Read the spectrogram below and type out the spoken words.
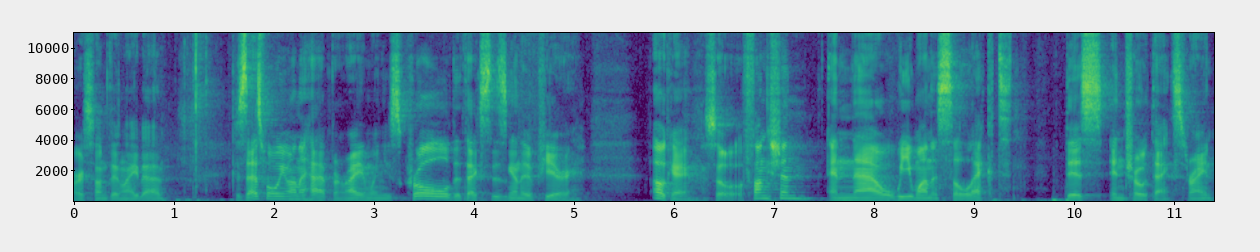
or something like that. because that's what we want to happen, right? When you scroll, the text is going to appear. Okay, so a function, and now we want to select this intro text, right?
